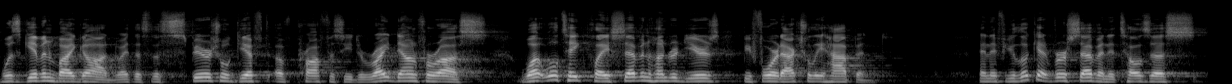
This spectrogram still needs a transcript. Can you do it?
was given by God, right? That's the spiritual gift of prophecy to write down for us what will take place 700 years before it actually happened. And if you look at verse 7, it tells us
